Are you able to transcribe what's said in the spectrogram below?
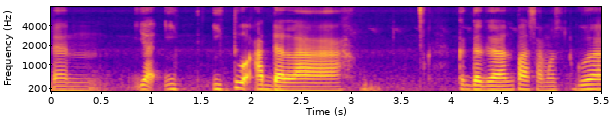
dan ya it, itu adalah kegagalan pasar. Maksud gue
